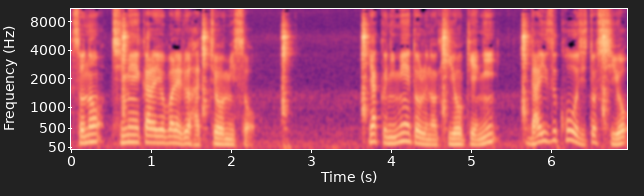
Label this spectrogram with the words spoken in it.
その地名から呼ばれる八丁味噌約2メートルの木桶に大豆麹と塩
